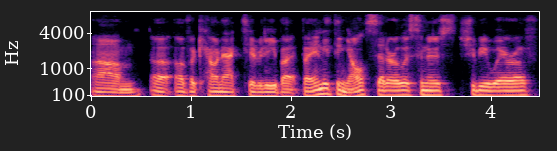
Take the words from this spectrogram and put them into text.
um, uh, of account activity, but but anything else that our listeners should be aware of?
